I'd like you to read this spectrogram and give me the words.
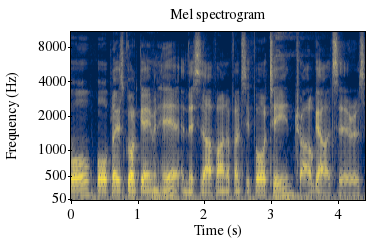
all, 4-Player Squad Gaming here, and this is our Final Fantasy XIV Trial Guide series.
